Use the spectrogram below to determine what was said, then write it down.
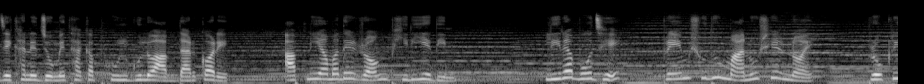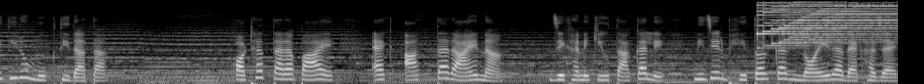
যেখানে জমে থাকা ফুলগুলো আবদার করে, আপনি আমাদের রং ফিরিয়ে দিন। লীরা বোঝে, প্রেম শুধু মানুষের নয় প্রকৃতিরও মুক্তিদাতা। হঠাৎ তারা পায় এক আত্মার আয়না, যেখানে কেউ তাকালে নিজের ভেতরকার নয়েরা দেখা যায়।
